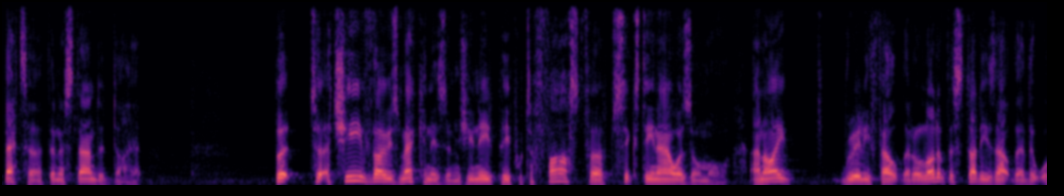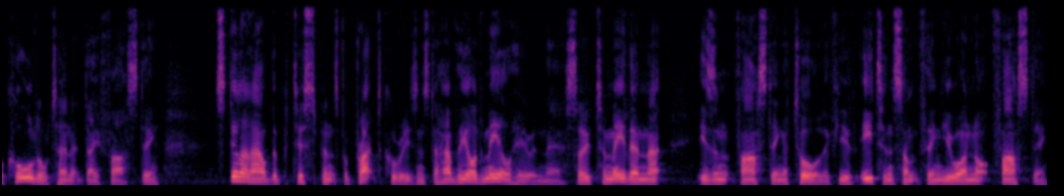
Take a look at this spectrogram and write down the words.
better than a standard diet. But to achieve those mechanisms, you need people to fast for 16 hours or more. And I really felt that a lot of the studies out there that were called alternate day fasting still allowed the participants, for practical reasons, to have the odd meal here and there. So to me, then, that isn't fasting at all. If you've eaten something, you are not fasting.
